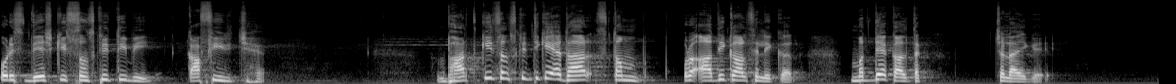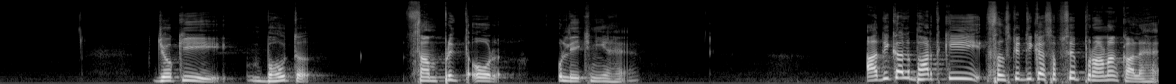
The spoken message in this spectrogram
और इस देश की संस्कृति भी काफ़ी रिच है। भारत की संस्कृति के आधार स्तंभ और आदिकाल से लेकर मध्यकाल तक चलाए गए, जो कि बहुत सांप्रत और उल्लेखनीय है। आदिकाल भारत की संस्कृति का सबसे पुराना काल है,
